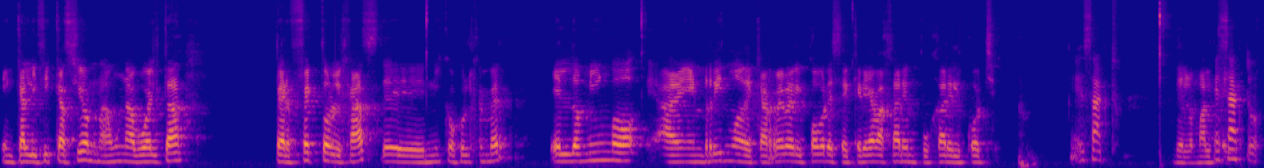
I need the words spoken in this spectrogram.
En calificación a una vuelta, perfecto el Haas de Nico Hulkenberg. El domingo, en ritmo de carrera, el pobre se quería bajar, empujar el coche. Exacto. De lo mal que Exacto.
